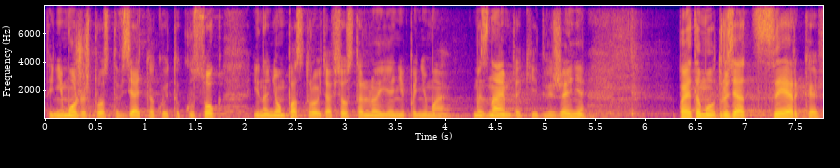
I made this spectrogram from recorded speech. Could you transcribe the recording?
Ты не можешь просто взять какой-то кусок и на нем построить, а все остальное я не понимаю. Мы знаем такие движения. Поэтому, друзья, церковь,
